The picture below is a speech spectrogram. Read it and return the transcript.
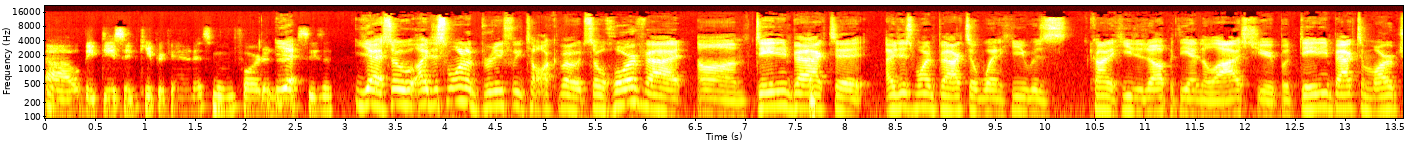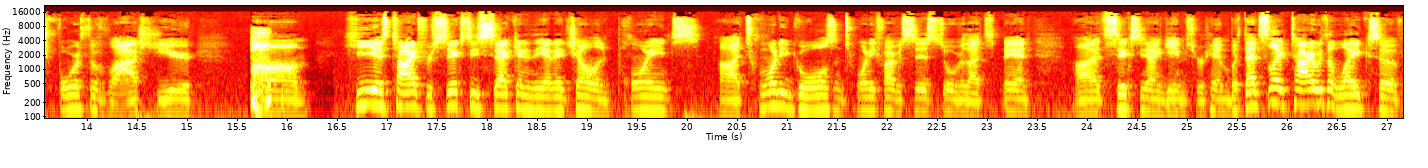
uh, will be decent keeper candidates moving forward in the Yeah. next season. Yeah, so I just want to briefly talk about so Horvat, um, dating back to I just went back to when he was kind of heated up at the end of last year, but dating back to March fourth of last year, um, he is tied for sixty second in the NHL in points, uh, twenty goals and twenty five assists over that span. Uh, that's sixty nine games for him, but that's like tied with the likes of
